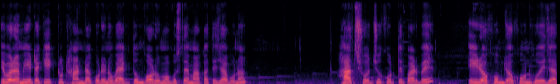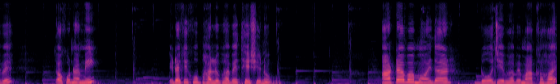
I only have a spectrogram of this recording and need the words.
এবার আমি এটাকে একটু ঠান্ডা করে নেব, একদম গরম অবস্থায় মাখাতে যাব না। হাত সহ্য করতে পারবে এই রকম যখন হয়ে যাবে, তখন আমি এটাকে খুব ভালোভাবে থেসে নেব। আটা বা ময়দার ডো যেভাবে মাখা হয়,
